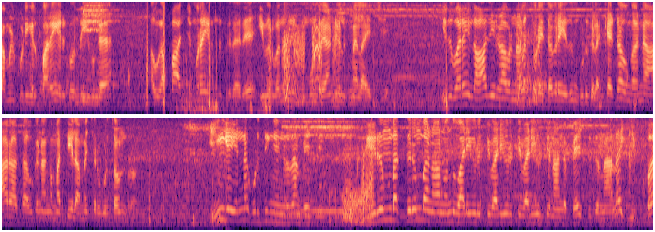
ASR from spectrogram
தமிழ் குடிகள் பறையருக்கு வந்து இவங்க அவங்க அப்பா அஞ்சு முறை இருந்திருக்கிறாரு. இவர் வந்து இப்போ ஆண்டுகளுக்கு மேல ஆயிடுச்சு இதுவரை இந்த ஆதிராவர் நலத்துறை தவிர எதுவும் கொடுக்கல. கேட்டால் அவங்க அண்ணன் ஆர் ஆசாவுக்கு நாங்கள் மத்தியில் அமைச்சர் கொடுத்தோன்றோம் இங்கே என்ன கொடுத்தீங்கிறதான் பேச்சு. திரும்ப திரும்ப நான் வந்து வலியுறுத்தி வலியுறுத்தி வலியுறுத்தி நாங்கள் பேசிட்டதுனால இப்போ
